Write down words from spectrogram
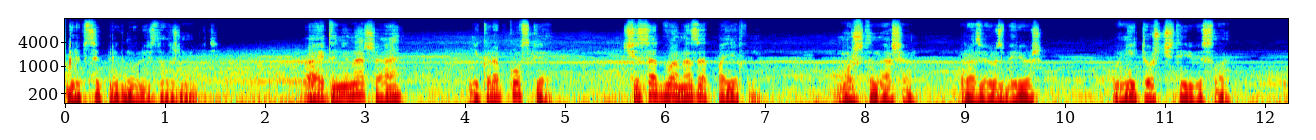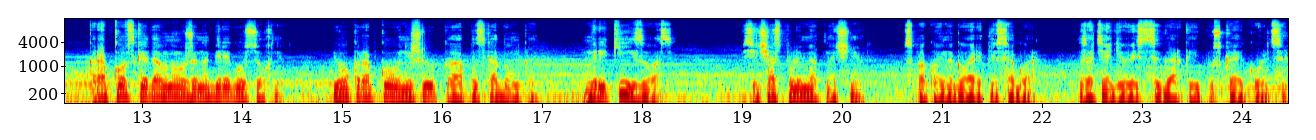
Гребцы пригнулись, должно быть. «А это не наша, а? Не Коробковская? Часа два назад поехали». «Может, и наша. Разве разберешь? В ней тоже четыре весла. Коробковская давно уже на берегу сохнет. И у Коробкова не шлюпка, а плоскодонка. Моряки из вас. Сейчас пулемет начнет», — спокойно говорит Лесогор, затягиваясь цигаркой и пуская кольца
